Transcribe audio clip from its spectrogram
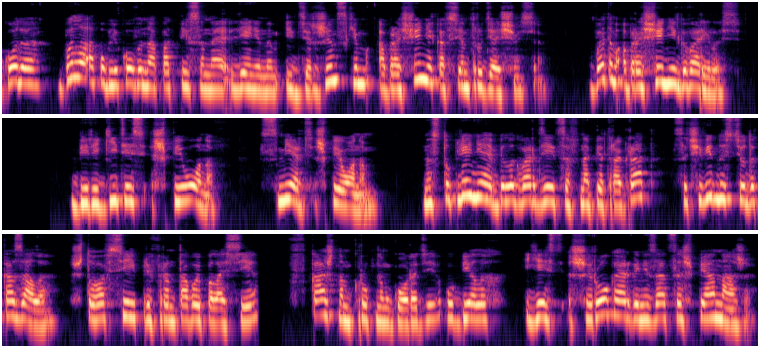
года было опубликовано подписанное Лениным и Дзержинским обращение ко всем трудящимся. В этом обращении говорилось «Берегитесь шпионов, Смерть шпионам. Наступление белогвардейцев на Петроград с очевидностью доказало, что во всей прифронтовой полосе, в каждом крупном городе у белых есть широкая организация шпионажа,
